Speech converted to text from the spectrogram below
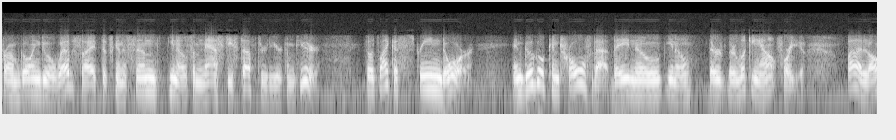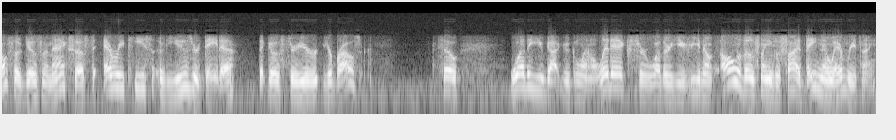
from going to a website that's going to send you know some nasty stuff through to your computer. So it's like a screen door, and Google controls that. They know you know they're they're looking out for you, but it also gives them access to every piece of user data that goes through your your browser. So whether you've got Google Analytics or whether you've, you know, all of those things aside, they know everything.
